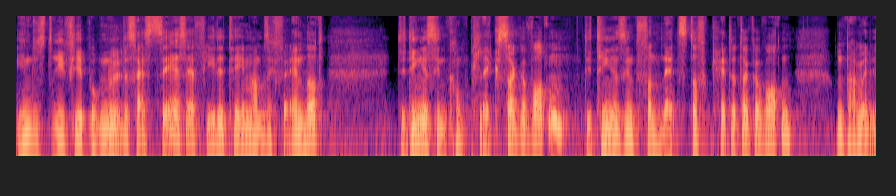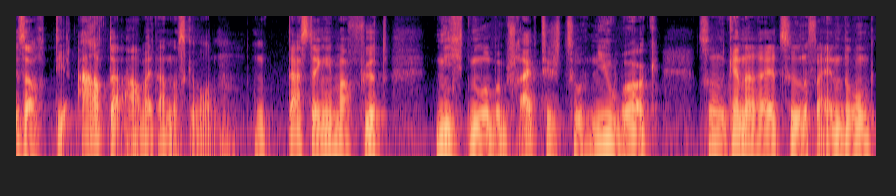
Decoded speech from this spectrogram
Industrie 4.0. Das heißt, sehr, sehr viele Themen haben sich verändert. Die Dinge sind komplexer geworden, die Dinge sind vernetzter, verketteter geworden und damit ist auch die Art der Arbeit anders geworden. Und das, denke ich mal, führt nicht nur beim Schreibtisch zu New Work, sondern generell zu einer Veränderung,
